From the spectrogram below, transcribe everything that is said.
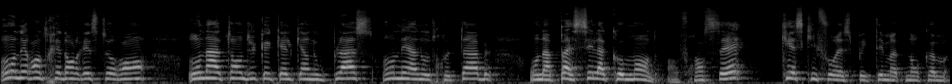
on est rentré dans le restaurant, on a attendu que quelqu'un nous place, on est à notre table, on a passé la commande en français. Qu'est-ce qu'il faut respecter maintenant comme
